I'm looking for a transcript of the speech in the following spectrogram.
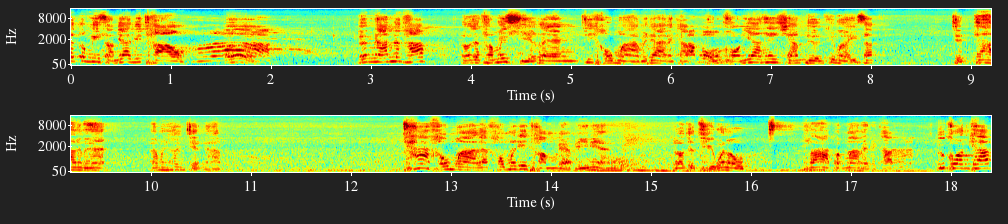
พต้องมีสามย่านมิตรทาวน์เออ ดังนั้นนะครับ เราจะทำให้เสียแรงที่เขามาไม่ได้นะครับ ครับผมผมขออนุญาตให้แชมป์เดินขึ้นมาอีกสักเจ็ดเก้าได้ไหมฮะแล้วไม่เท่าเจ็ดนะครับแทถ้าเขามาแล้วเขาไม่ได้ทำแบบนี้เนี่ย เราจะถือว่าเราพลาดมากๆเลยนะครับ ทุกคนครับ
